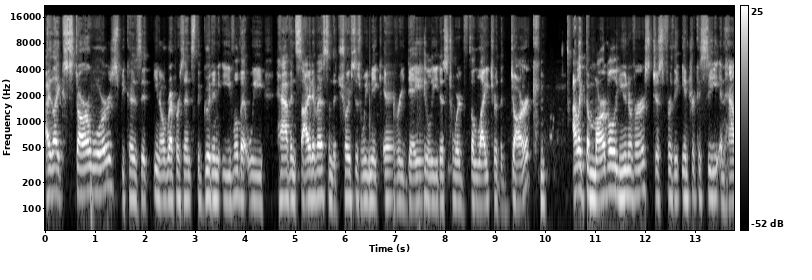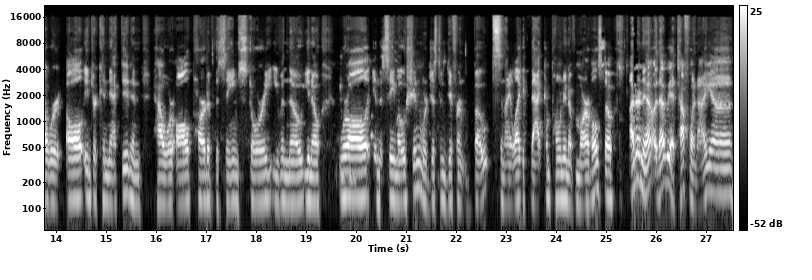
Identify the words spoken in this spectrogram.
I like Star Wars because it you know represents the good and evil that we have inside of us and the choices we make every day lead us towards the light or the dark. I like the Marvel universe just for the intricacy and how we're all interconnected and how we're all part of the same story, even though, you know, we're all in the same ocean. We're just in different boats. And I like that component of Marvel. So I don't know. That'd be a tough one. I, uh,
